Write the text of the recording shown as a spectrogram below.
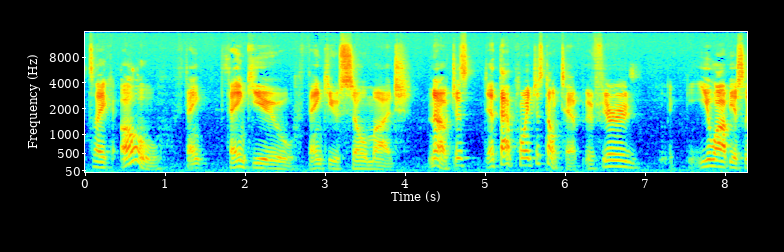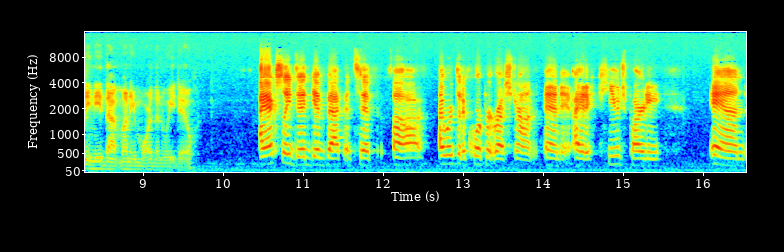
It's like, oh, thank, thank you, thank you so much. No, just at that point, just don't tip. If you're, you obviously need that money more than we do. I actually did give back a tip. Uh, I worked at a corporate restaurant and I had a huge party, and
